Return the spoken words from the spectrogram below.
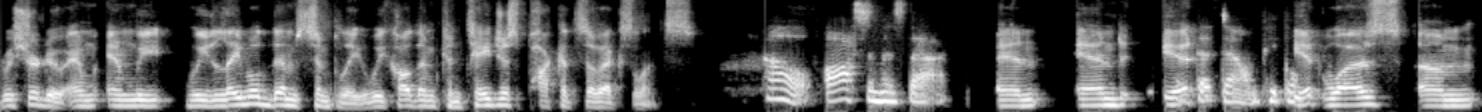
we sure do, and and we we labeled them simply. We called them contagious pockets of excellence. How awesome is that? And and it Write that down, people. It was um,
